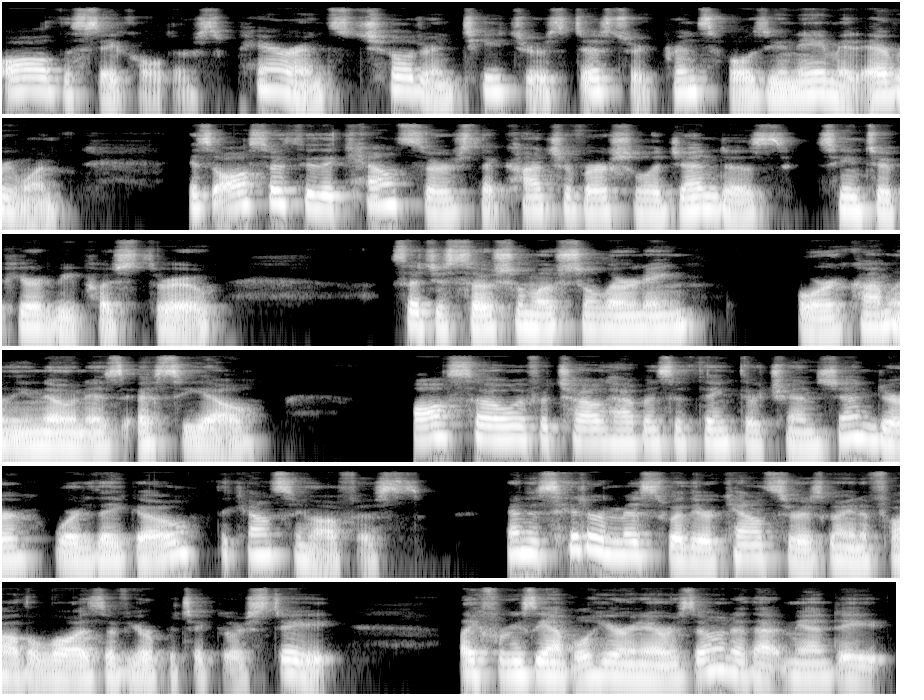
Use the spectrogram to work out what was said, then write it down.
all the stakeholders parents, children, teachers, district principals, you name it, everyone. It's also through the counselors that controversial agendas seem to appear to be pushed through such as social emotional learning, or commonly known as SEL. Also, if a child happens to think they're transgender, where do they go? The counseling office. and it's hit or miss whether your counselor is going to follow the laws of your particular state. Like, for example, here in Arizona, that mandate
